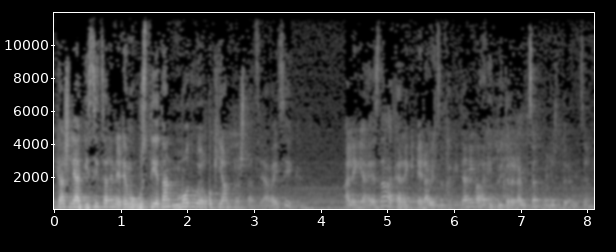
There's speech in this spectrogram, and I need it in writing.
ikaslea bizitzaren eremu guztietan modu egokian prestatzea, baizik. Alegia, ez da bakarrik erabiltzen jakitea, ni badakit Twitter erabiltzen, baina ez dut erabiltzen.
